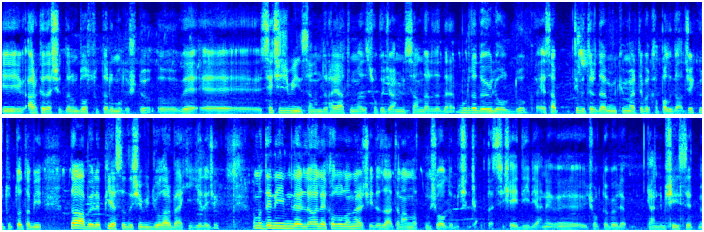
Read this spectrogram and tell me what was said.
e, arkadaşlıklarım, dostluklarım oluştu E, ve e, seçici bir insanımdır hayatımda da sokacağım insanlarda da. Burada da öyle oldu. Hesap Twitter'da mümkün mertebe kapalı kalacak. YouTube'da tabii daha böyle piyasa dışı videolar belki gelecek. Ama deneyimlerle alakalı olan her şeyi de zaten anlatmış olduğum için çok da şey değil yani e, çok da böyle kendimi şey hissetmiyorum.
